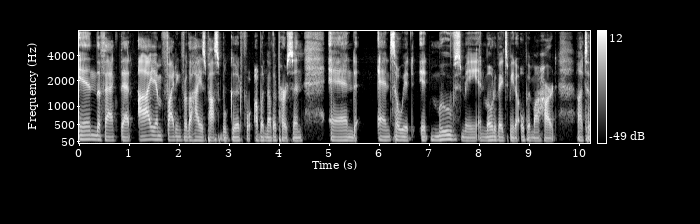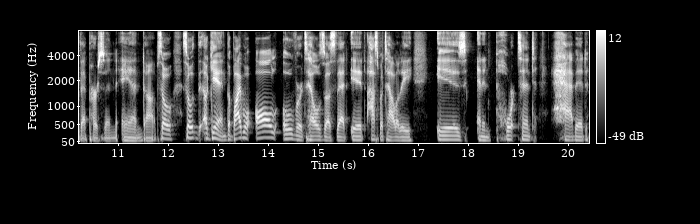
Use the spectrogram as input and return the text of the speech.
in the fact that I am fighting for the highest possible good for of another person, and and so it it moves me and motivates me to open my heart uh, to that person. And uh, so so again the bible all over tells us that it hospitality is an important habit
